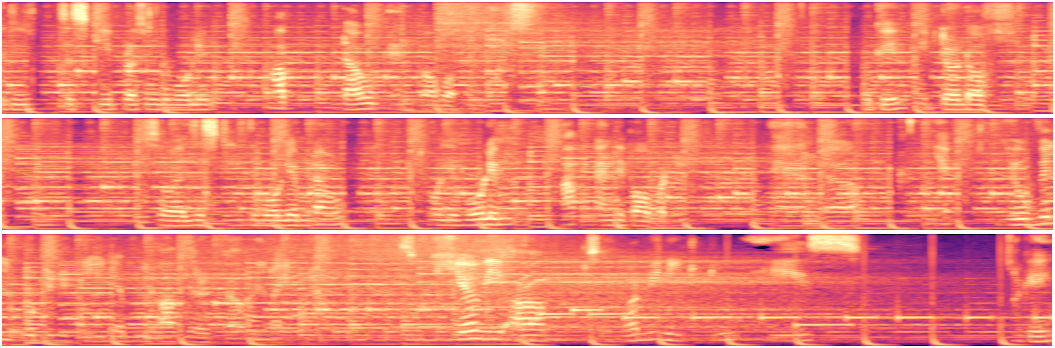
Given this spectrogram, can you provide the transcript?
It'll just keep pressing the volume up down and power up okay it turned off so I'll just keep the volume down hold the volume up and the power button. And uh, yep you will put in TW after recovery right? Now so here we are. So what we need to do is okay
